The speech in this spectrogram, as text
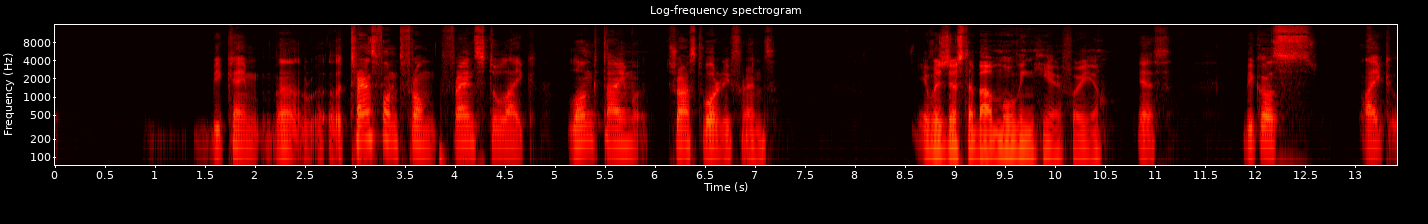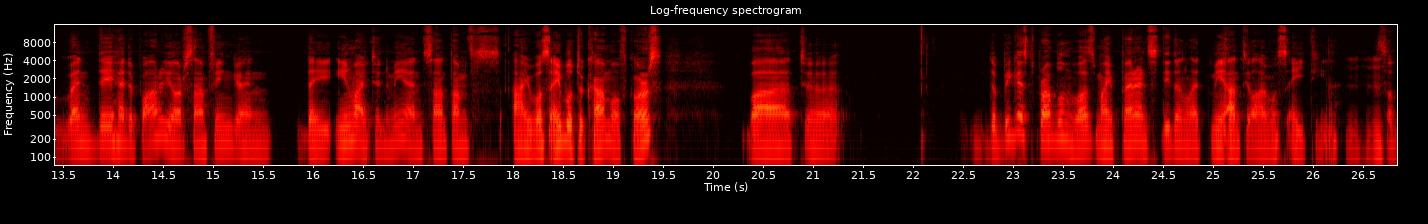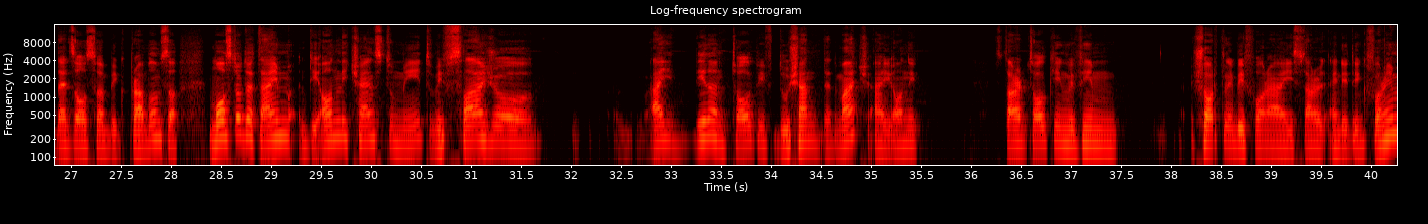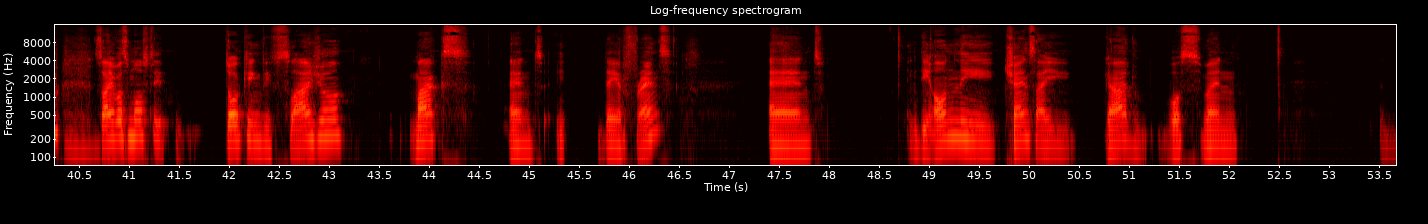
became uh, transformed from friends to like long time trustworthy friends. It was just about moving here for you. Yes. Because like when they had a party or something and they invited me and sometimes I was able to come of course. But uh, the biggest problem was my parents didn't let me until I was 18 Mhm. so that's also a big problem. So most of the time the only chance to meet with Slajo I didn't talk with Dushan that much. I only started talking with him shortly before I started editing for him. Mhm. so I was mostly talking with Slajo, Max, and their friends. And the only chance I got was when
